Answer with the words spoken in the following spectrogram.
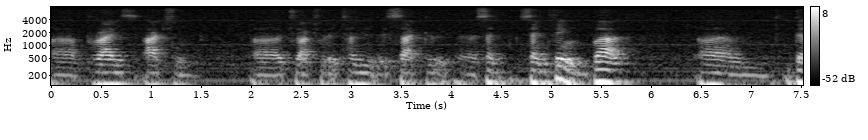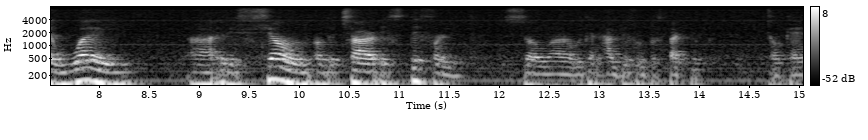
uh, price action uh, to actually tell you uh, same, same thing, but um, the way uh, it is shown on the chart is different so uh, we can have different perspective okay?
